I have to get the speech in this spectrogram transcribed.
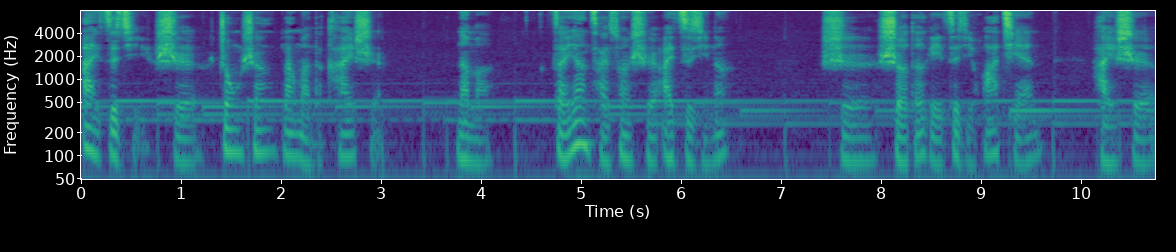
爱自己是终生浪漫的开始。那么，怎样才算是爱自己呢？是舍得给自己花钱，还是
